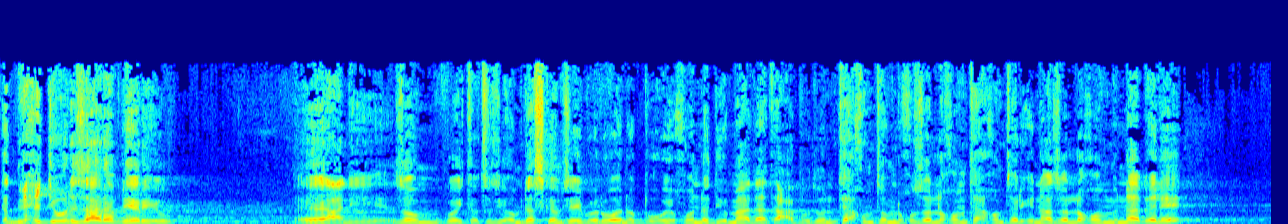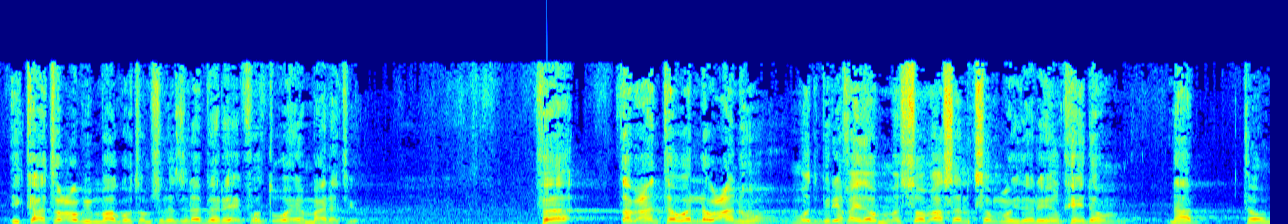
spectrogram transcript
ቅድሚ ሕጂ እውን ዛረብ ነይሩ እዩ እዞም ጎይቶት እዚኦም ደስ ከም ዘይበልዎ ነብኡ ይኹን ነኡ ማ ተዕቡን እንታይ ኹም ተምልኹ ዘለኹም እንታይ ኹም ተርእዩና ዘለኹም እናበለ ይካትዖም ይማጎቶም ስለ ዝነበረ ይፈልጥዎ እዮም ማለት እዩ ተወለው ን ሙድብሪ ከይዶም ሶም ኣሰን ክሰምዑ ይደለዩን ከይዶም ናብቶም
